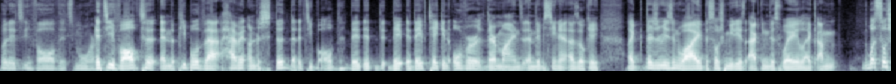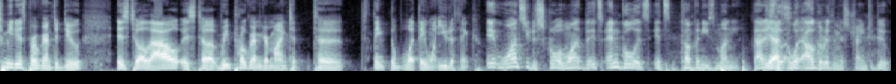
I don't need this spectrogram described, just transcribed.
But it's evolved. It's more. It's evolved to, and the people that haven't understood that it's evolved, they, they, they they've taken over their minds and they've seen it as okay. Like there's a reason why the social media is acting this way. Like I'm, what social media is programmed to do, is to allow is to reprogram your mind to to think the what they want you to think. it wants you to scroll. Want its end goal? It's it's company's money. That is Yes. the, what algorithm is trained to do.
